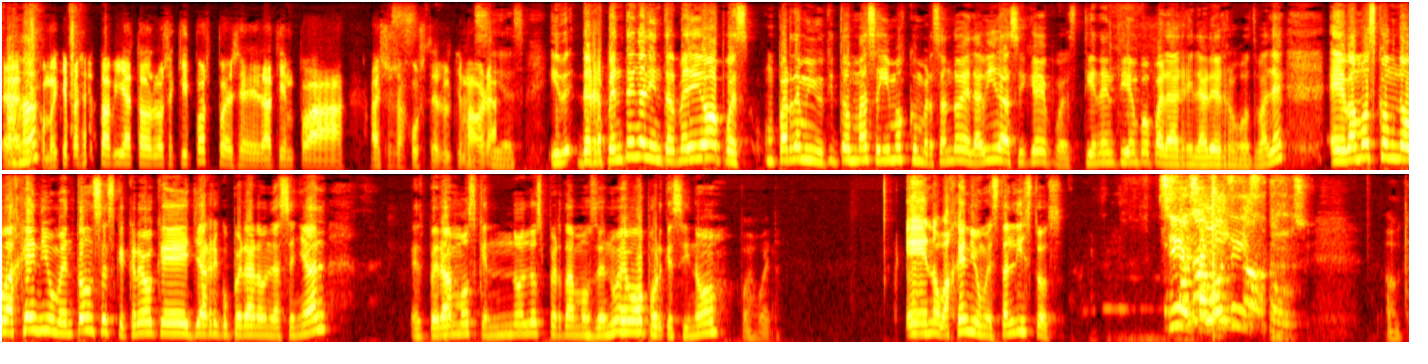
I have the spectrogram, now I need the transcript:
Eh, Ajá. como hay que pasar todavía todos los equipos, pues eh, da tiempo a, a esos ajustes de última hora. Así es. Y de, de repente en el intermedio, pues un par de minutitos más seguimos conversando de la vida, así que pues tienen tiempo para arreglar el robot, ¿vale? Eh, vamos con Novagenium entonces, que creo que ya recuperaron la señal. Esperamos que no los perdamos de nuevo, porque si no, pues bueno. Eh, Novagenium, ¿están listos? Sí, estamos listos. Ok.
